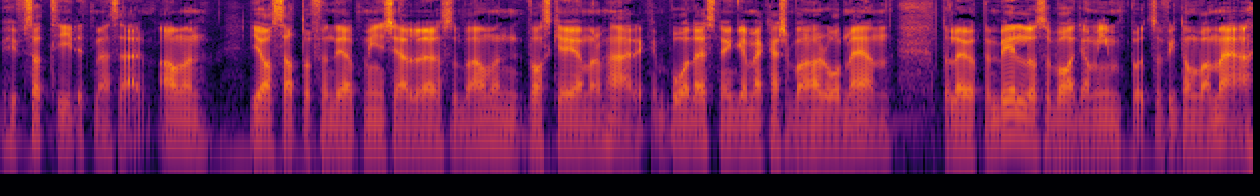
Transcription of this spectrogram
hyfsat tidigt med så här. Ja, men jag satt och funderade på min källare och så bara, ja, men vad ska jag göra med de här? Båda är snygga men jag kanske bara har råd med en. Då la jag upp en bild och så bad jag om input så fick de vara med.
